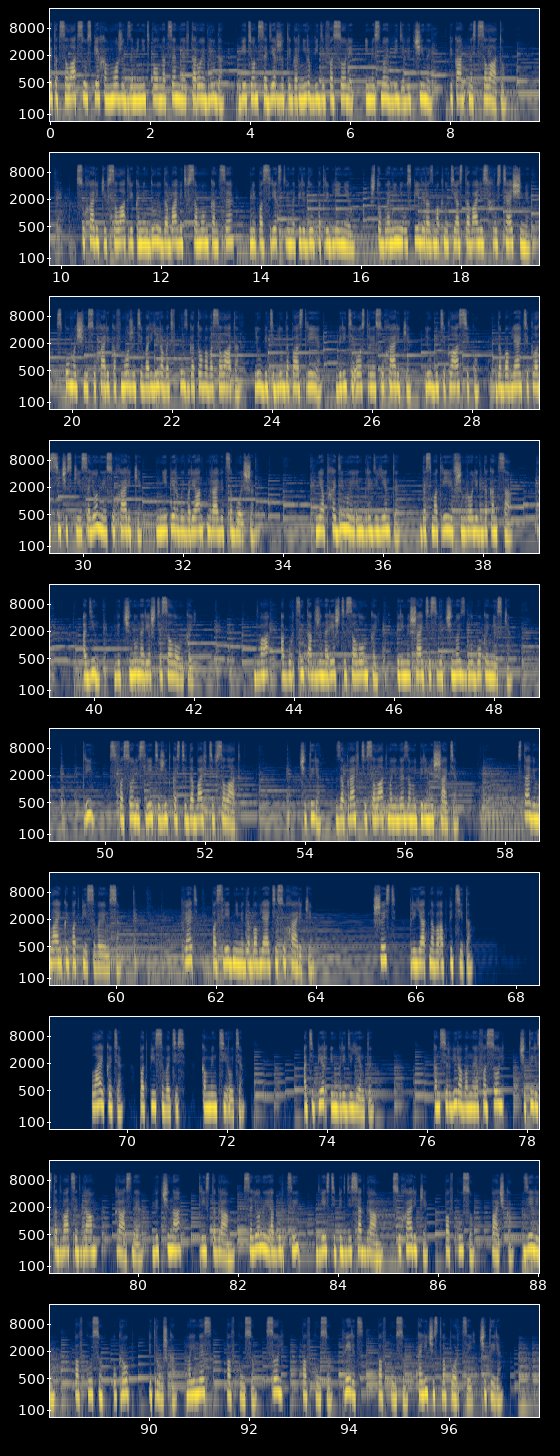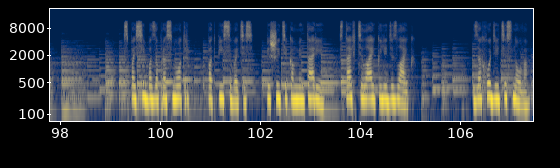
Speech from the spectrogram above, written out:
Этот салат с успехом может заменить полноценное второе блюдо, ведь он содержит и гарнир в виде фасоли, и мясной в виде ветчины, пикантность салату. Сухарики в салат рекомендую добавить в самом конце, непосредственно перед употреблением, чтобы они не успели размокнуть и оставались хрустящими. С помощью сухариков можете варьировать вкус готового салата. Любите блюдо поострее, берите острые сухарики, любите классику, добавляйте классические соленые сухарики, мне первый вариант нравится больше. Необходимые ингредиенты, досмотревшим ролик до конца. 1. Ветчину нарежьте соломкой. 2. Огурцы также нарежьте соломкой, перемешайте с ветчиной с глубокой миски. 3. С фасоли слейте жидкости добавьте в салат. 4. Заправьте салат майонезом и перемешайте. Ставим лайк и подписываемся. 5. Последними добавляйте сухарики. 6. Приятного аппетита! Лайкайте, подписывайтесь, комментируйте. А теперь ингредиенты. Консервированная фасоль, 420 грамм, красная, ветчина, 300 грамм, соленые огурцы, 250 грамм, сухарики, по вкусу, пачка, зелень, по вкусу, укроп, петрушка, майонез, по вкусу, соль, по вкусу, перец, по вкусу, количество порций, 4. Спасибо за просмотр, подписывайтесь, пишите комментарии, ставьте лайк или дизлайк. Заходите снова.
